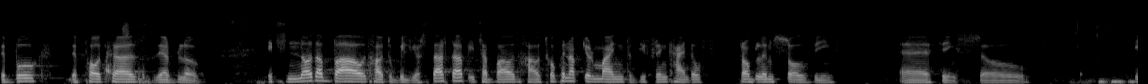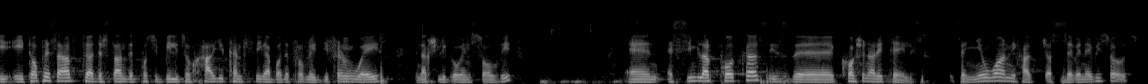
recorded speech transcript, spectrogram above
the book, the podcast, their blog. It's not about how to build your startup. It's about how to open up your mind to different kind of problem solving Uh, things. So it, it opens up to understand the possibilities of how you can think about the problem in different ways and actually go and solve it. And a similar podcast is the Cautionary Tales. It's a new one. It has just seven episodes,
